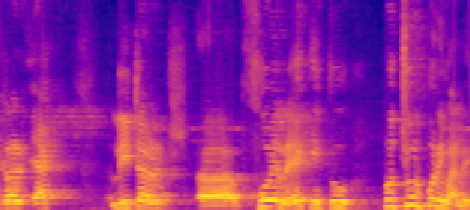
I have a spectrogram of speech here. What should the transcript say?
এটার এক লিটার ফুয়েলে কিন্তু প্রচুর পরিমাণে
